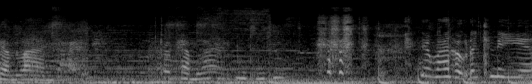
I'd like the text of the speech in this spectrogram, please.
Các thèm lan Các thèm lan Nhưng lan hữu đấy kia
